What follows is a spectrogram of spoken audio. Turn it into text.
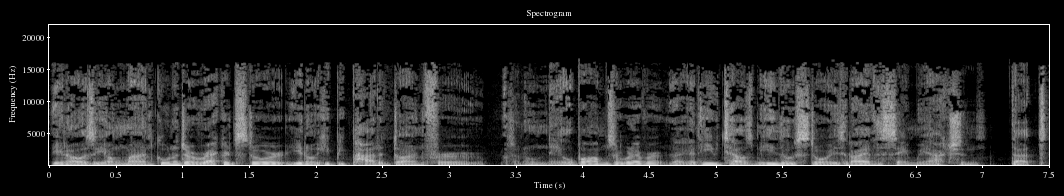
you know, as a young man, going into a record store, you know, he'd be patted down for, I don't know, nail bombs or whatever. Like, and he tells me those stories and I have the same reaction that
